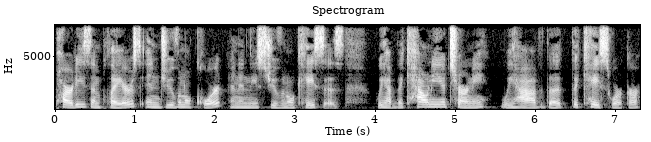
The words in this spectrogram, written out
parties and players in juvenile court and in these juvenile cases. we have the county attorney, we have the, the caseworker,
